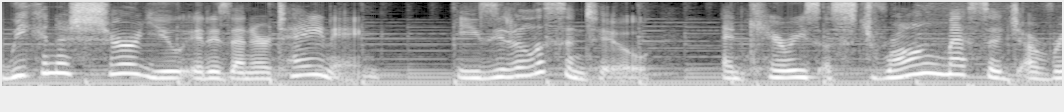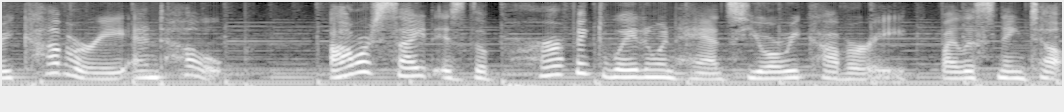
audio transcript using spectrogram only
we can assure you it is entertaining, easy to listen to, and carries a strong message of recovery and hope. Our site is the perfect way to enhance your recovery by listening to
